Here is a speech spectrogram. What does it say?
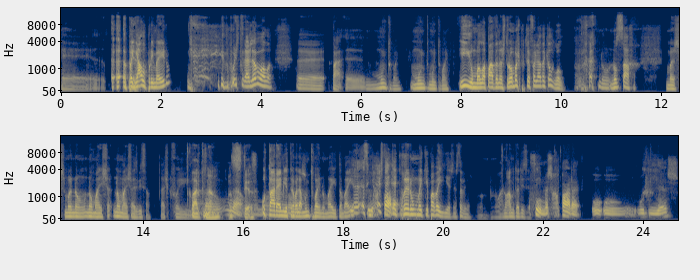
É apanhá-lo primeiro e depois tirar-lhe a bola. Eh, pá, eh, muito bem, muito, muito bem. E uma lapada nas trombas por ter falhado aquele golo. não, não se safa. Mas, mas não, não, mancha, não mancha a exibição. Acho que foi. Claro que não, com certeza. O Taremi a não trabalhar muito bem no meio também. E- É, Assim, e esta é- é, correr uma equipa a Bahias desta vez. Não há, não há muito a dizer. Sim, mas repara, o, o, o Dias,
